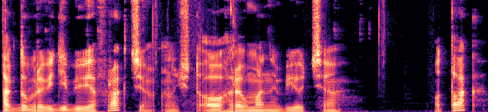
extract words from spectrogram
Так, добре, відіб'ю я фракцію. Значить, огри в мене б'ються отак.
